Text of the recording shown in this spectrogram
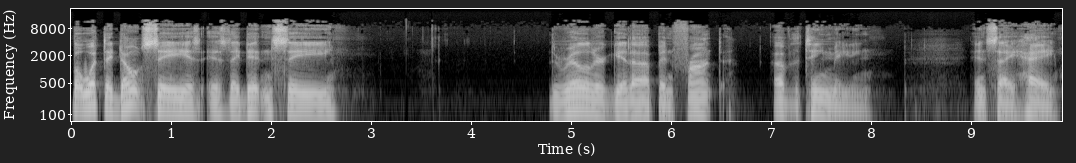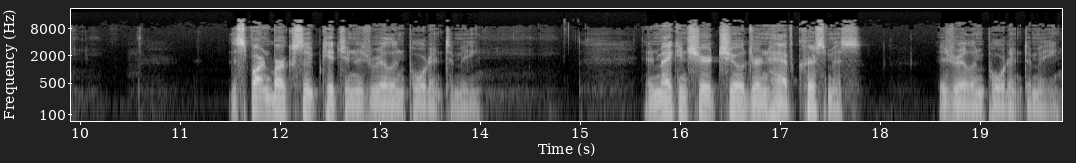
But what they don't see is is they didn't see the realtor get up in front of the team meeting and say, "Hey." the Spartanburg Soup Kitchen is real important to me. And making sure children have Christmas is real important to me.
